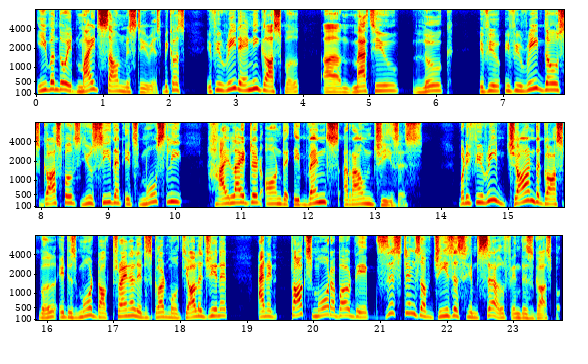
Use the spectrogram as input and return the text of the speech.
even though it might sound mysterious, because if you read any gospel, um, Matthew, Luke, if you if you read those gospels, you see that it's mostly highlighted on the events around Jesus. But if you read John the gospel, it is more doctrinal, it has got more theology in it, and it talks more about the existence of Jesus himself in this gospel.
